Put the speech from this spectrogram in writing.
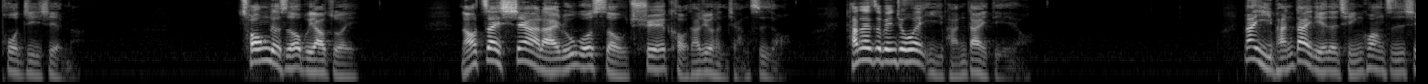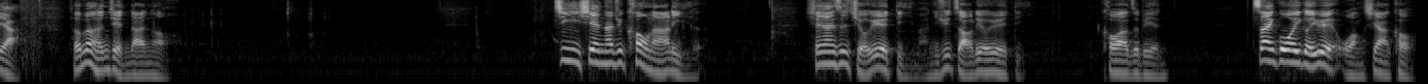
破季线嘛，冲的时候不要追，然后再下来，如果守缺口，它就很强势哦，它在这边就会以盘带跌哦。那以盘带跌的情况之下，成本很简单哦。季线它去扣哪里了？现在是九月底嘛，你去找六月底，扣到这边，再过一个月往下扣，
